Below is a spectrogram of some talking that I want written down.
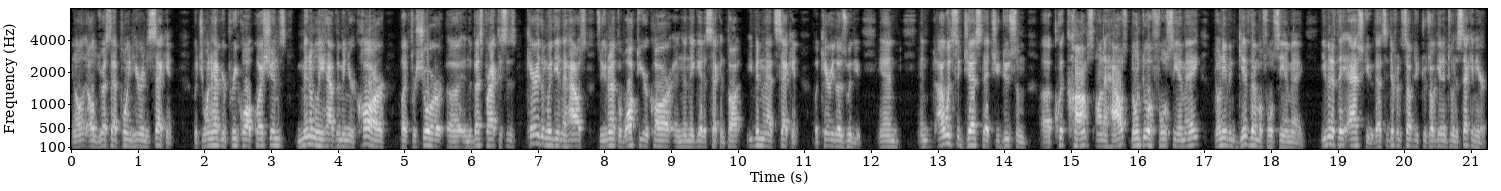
and I'll, I'll address that point here in a second. But you want to have your pre-qual questions, minimally have them in your car, but for sure, uh, in the best practices, carry them with you in the house so you don't have to walk to your car and then they get a second thought, even in that second. But carry those with you. And and I would suggest that you do some uh, quick comps on a house. Don't do a full CMA. Don't even give them a full CMA. Even if they ask you, that's a different subject, which I'll get into in a second here.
